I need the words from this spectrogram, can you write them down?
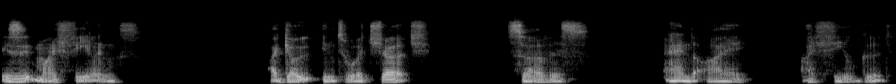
Is it my feelings? I go into a church service and I, I feel good.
